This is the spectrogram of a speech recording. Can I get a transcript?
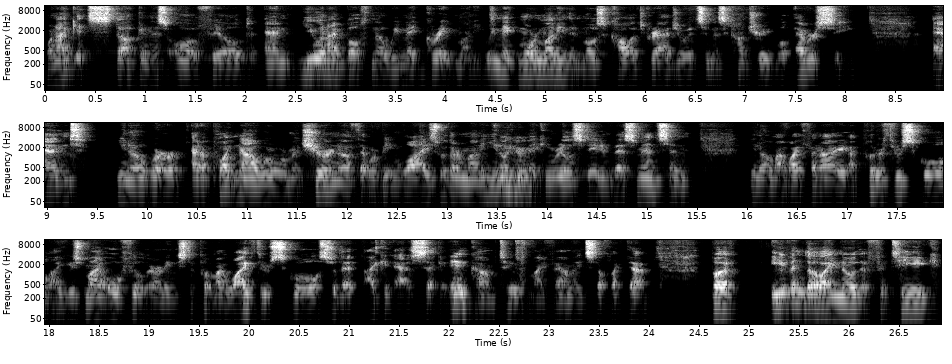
When I get stuck in this oil field, and you and I both know we make great money. We make more money than most college graduates in this country will ever see. And you know, we're at a point now where we're mature enough that we're being wise with our money. You know, you're Mhm. making real estate investments and you know, my wife and I, I put her through school. I used my oil field earnings to put my wife through school so that I could add a second income to my family and stuff like that. But even though I know that fatigue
